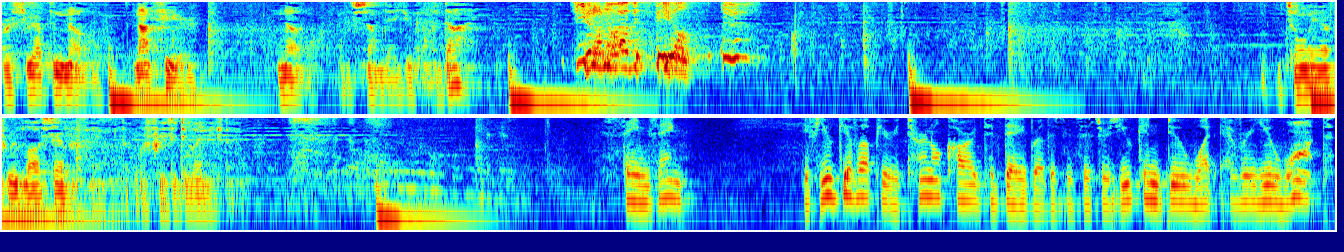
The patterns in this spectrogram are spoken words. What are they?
First, you have to know, not fear, know that someday you're gonna die. You don't know how this feels. It's only after we've lost everything that we're free to do anything. Same thing. If you give up your eternal card today, brothers and sisters, you can do whatever you want.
